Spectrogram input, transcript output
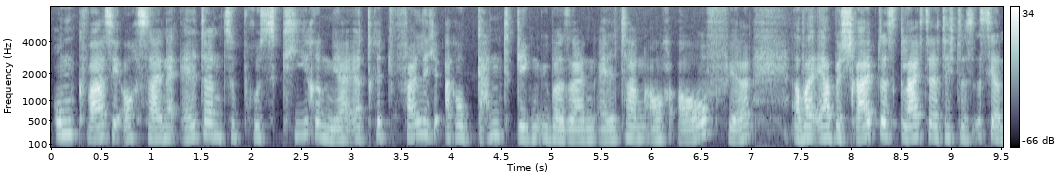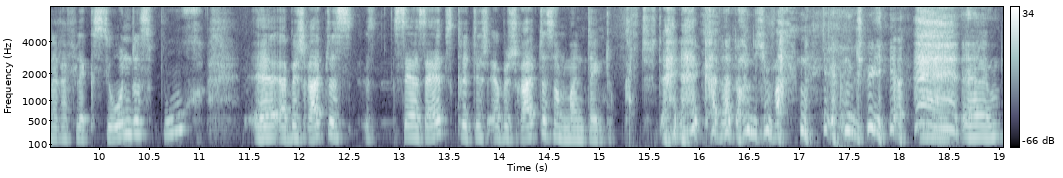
um quasi auch seine Eltern zu brüskieren. Ja? Er tritt völlig arrogant gegenüber seinen Eltern auch auf. Ja? Aber er beschreibt das gleichzeitig, das ist ja eine Reflexion des Buch, äh, er beschreibt es sehr selbstkritisch. Er beschreibt es und man denkt, oh Gott, kann er doch nicht machen irgendwie. ähm,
